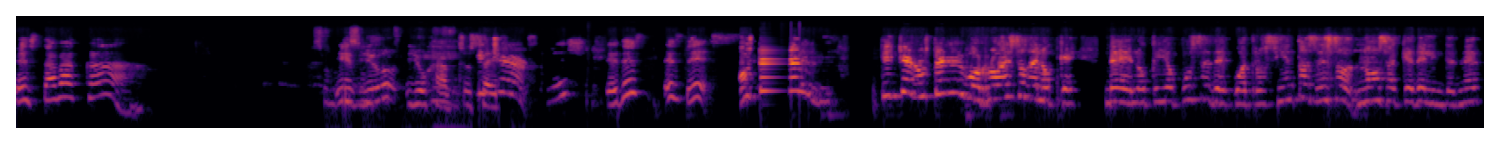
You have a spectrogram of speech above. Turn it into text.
Estaba acá. If you you have to say Teacher, English, it is is this. usted, teacher, usted me borró eso de lo que, de lo que yo puse de 400, eso no saqué del internet.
